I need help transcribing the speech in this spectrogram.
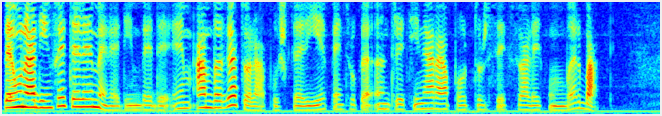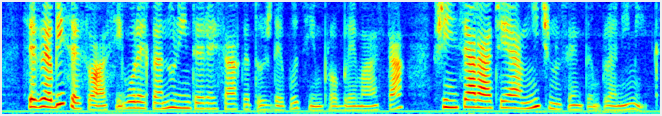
Pe una din fetele mele din BDM am băgat-o la pușcărie pentru că întreținea raporturi sexuale cu un bărbat. Se grăbise să o asigure că nu-l interesa câtuși de puțin problema asta și în seara aceea nici nu se întâmplă nimic.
